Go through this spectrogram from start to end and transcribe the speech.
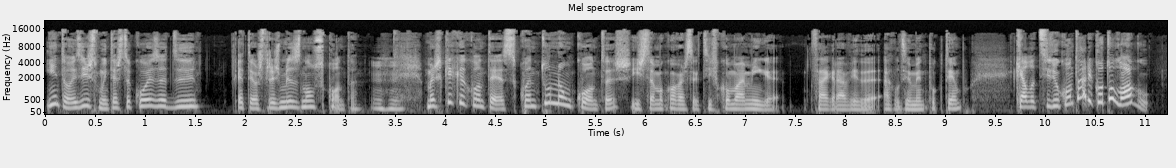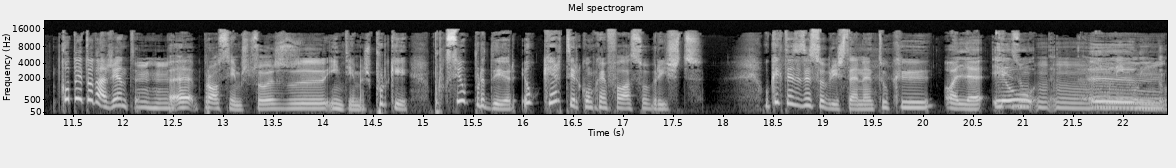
E então existe muito esta coisa de até aos três meses não se conta. Uhum. Mas o que é que acontece quando tu não contas? Isto é uma conversa que tive com uma amiga que está grávida há relativamente pouco tempo, que ela decidiu contar e contou logo. Contei toda a gente, Uhum. eh, próximos, pessoas eh, íntimas. Porquê? Porque se eu perder, eu quero ter com quem falar sobre isto. O que é que tens a dizer sobre isto, Ana? Tu que Olha, eu. um, um, um lindo.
